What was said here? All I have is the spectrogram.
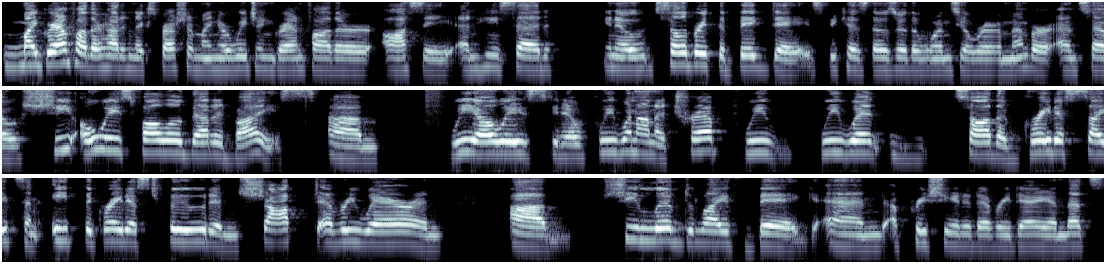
my grandfather had an expression, my Norwegian grandfather, Aussie, and he said, you know celebrate the big days because those are the ones you'll remember. And so she always followed that advice. Um, we always you know if we went on a trip we we went saw the greatest sights and ate the greatest food and shopped everywhere. And um, she lived life big and appreciated every day. And that's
